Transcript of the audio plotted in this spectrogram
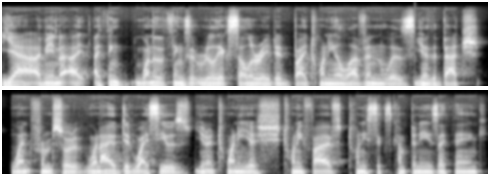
Yeah, I mean, I, I think one of the things that really accelerated by 2011 was, you know, the batch went from sort of when I did YC, it was, you know, 20 ish, 25, 26 companies, I think.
